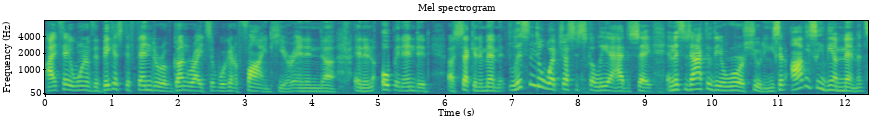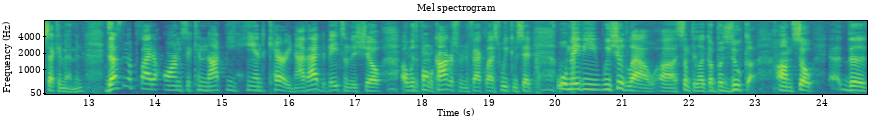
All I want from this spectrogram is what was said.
I'd say, one of the biggest defender of gun rights that we're going to find here, and in, uh, in an open-ended uh, Second Amendment. Listen to what Justice Scalia had to say, and this is after the Aurora shooting. He said, obviously, the amendment, Second Amendment, doesn't apply to arms that cannot be hand carried. Now, I've had debates on this show uh, with a former congressman, in fact, last week, who said, well, maybe we should allow uh, something like a bazooka. Um, so the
